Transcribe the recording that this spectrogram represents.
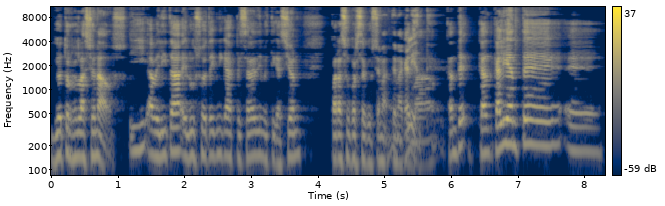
y otros relacionados y habilita el uso de técnicas especiales de investigación para su persecución. Tema, caliente. caliente. Eh,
